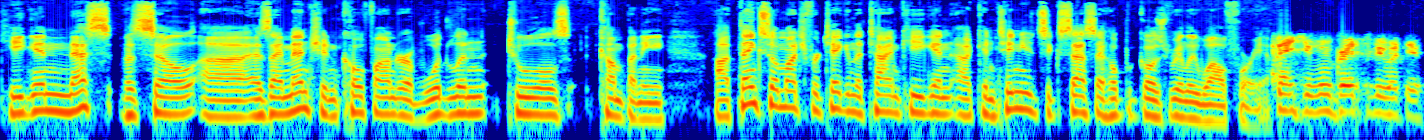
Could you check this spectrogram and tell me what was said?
Keegan Nesvacil, uh, as I mentioned, co-founder of Woodland Tools Company. Uh, thanks so much for taking the time, Keegan. Uh, continued success. I hope it goes really well for you. Thank you, Lou. Great to be with you.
